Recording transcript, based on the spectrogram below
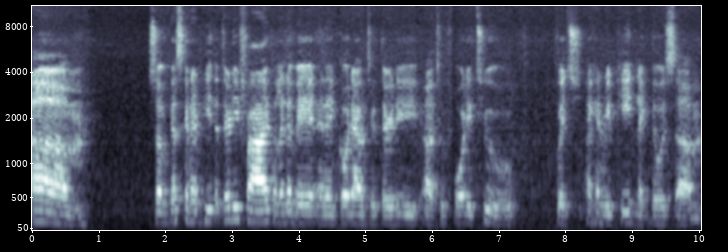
um, so I'm just gonna repeat the 35 a little bit and then go down to 30 uh, to 42 which I can repeat like those um,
